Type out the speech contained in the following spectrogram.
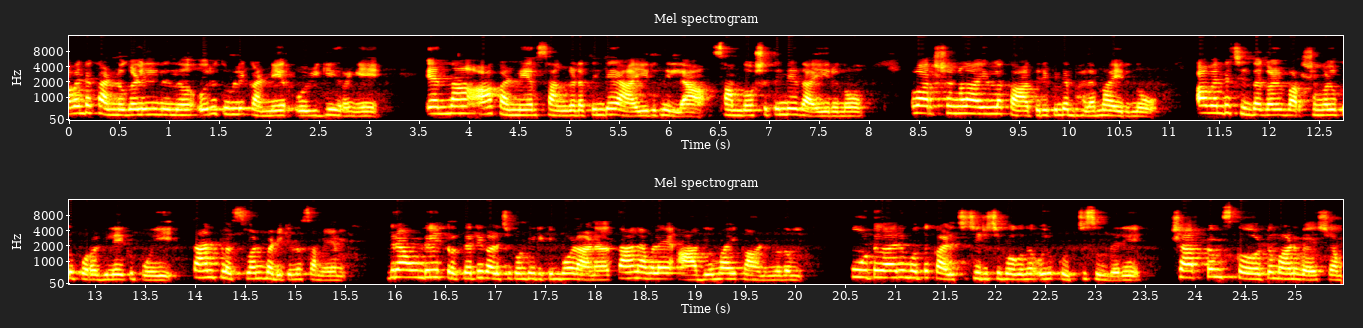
അവന്റെ കണ്ണുകളിൽ നിന്ന് ഒരു തുള്ളി കണ്ണീർ ഒഴുകിയിറങ്ങി എന്നാ ആ കണ്ണീർ സങ്കടത്തിന്റെ ആയിരുന്നില്ല സന്തോഷത്തിന്റെതായിരുന്നു വർഷങ്ങളായുള്ള കാത്തിരിപ്പിന്റെ ഫലമായിരുന്നു. അവന്റെ ചിന്തകൾ വർഷങ്ങൾക്ക് പുറകിലേക്ക് പോയി. താൻ പ്ലസ് വൺ പഠിക്കുന്ന സമയം ഗ്രൗണ്ടിൽ ക്രിക്കറ്റ് കളിച്ചുകൊണ്ടിരിക്കുമ്പോഴാണ് താൻ അവളെ ആദ്യമായി കാണുന്നതും. കൂട്ടുകാരുമൊത്ത് കളിച്ചു ചിരിച്ചു പോകുന്ന ഒരു കൊച്ചു സുന്ദരി. ഷർട്ടും സ്കേർട്ടുമാണ് വേഷം.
